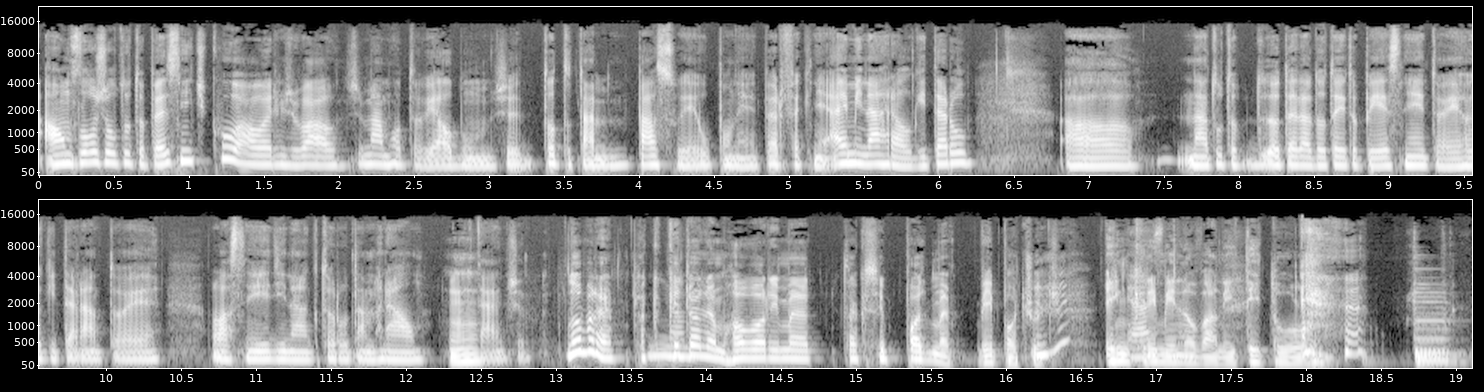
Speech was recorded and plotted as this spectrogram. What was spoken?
A on zložil túto pesničku a hovorím, že wow, že mám hotový album, že toto tam pasuje úplne perfektne. Aj mi nahral gitaru. Uh, na túto, do, teda do tejto piesne, to je jeho gitara, to je vlastne jediná, ktorú tam hral. Mm. Takže. Dobre, tak keď no. o ňom hovoríme, tak si poďme vypočuť mm-hmm. inkriminovaný Jasne. titul.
